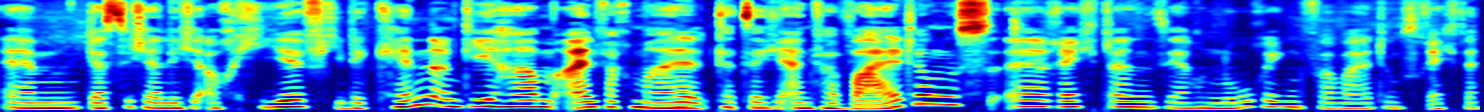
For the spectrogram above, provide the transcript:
ähm, das sicherlich auch hier viele kennen. Und die haben einfach mal tatsächlich einen Verwaltungsrechtler, einen sehr honorigen Verwaltungsrechtler,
